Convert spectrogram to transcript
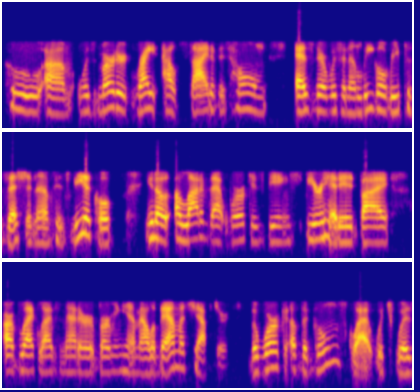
who um, was murdered right outside of his home as there was an illegal repossession of his vehicle. You know, a lot of that work is being spearheaded by our Black Lives Matter Birmingham, Alabama chapter. The work of the Goon Squad, which was,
